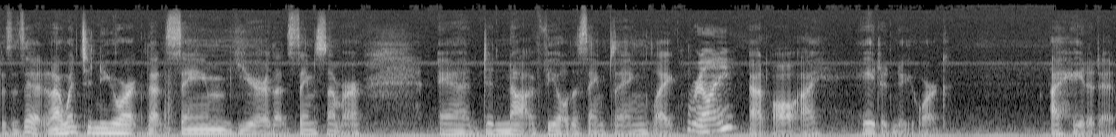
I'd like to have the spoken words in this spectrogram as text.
this is it. And I went to New York that same year, that same summer, and did not feel the same thing, like, Really? at all. I hated New York. I hated it.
